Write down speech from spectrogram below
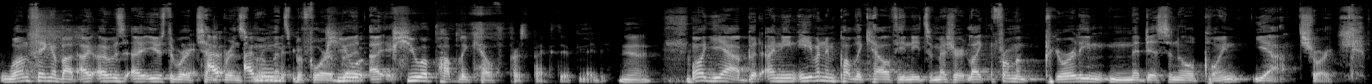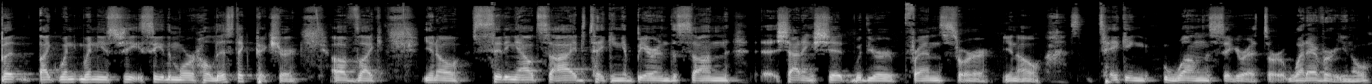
one thing about I, I was I used the word temperance I, I movements mean, before, pure, but I, pure public health perspective, maybe. Yeah. well, yeah, but I mean, even in public health, you need to measure it like from a purely medicinal point. Yeah, sure, but like when when you see see the more holistic picture of like you know sitting outside, taking a beer in the sun, uh, chatting shit with your friends, or you know taking one cigarette or whatever, you know,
